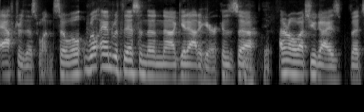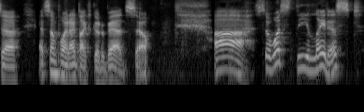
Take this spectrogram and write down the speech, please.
after this one, so we'll we'll end with this and then uh, get out of here because uh, I don't know about you guys, but uh, at some point I'd like to go to bed. So, uh, so what's the latest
